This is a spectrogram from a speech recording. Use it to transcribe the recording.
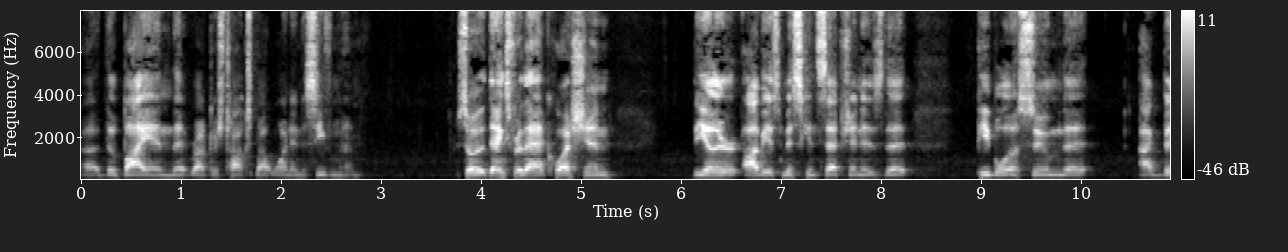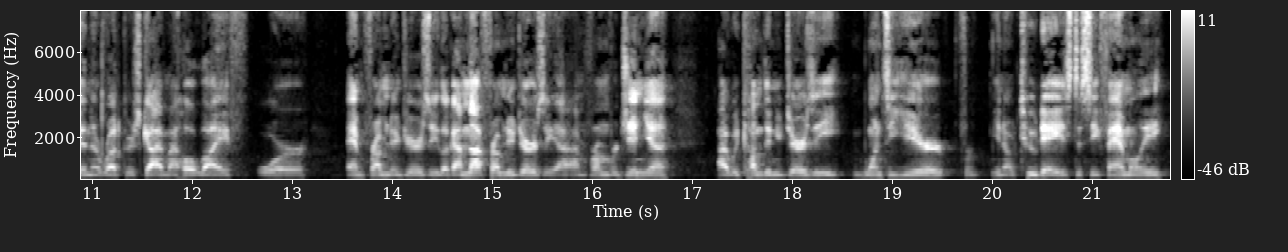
uh, the buy in that Rutgers talks about wanting to see from him. So, thanks for that question. The other obvious misconception is that people assume that I've been a Rutgers guy my whole life or am from New Jersey. Look, I'm not from New Jersey. I'm from Virginia. I would come to New Jersey once a year for, you know, two days to see family.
